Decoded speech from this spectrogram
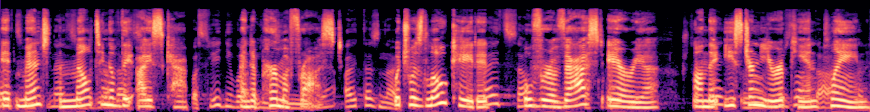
it meant the melting of the ice cap and a permafrost, which was located over a vast area on the Eastern European plain.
